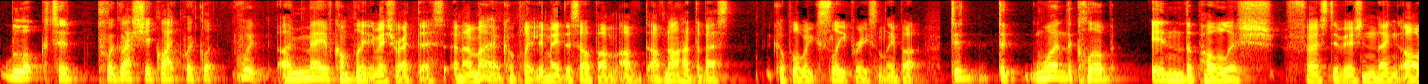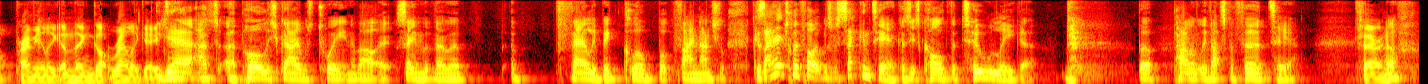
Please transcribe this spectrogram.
look to progress you quite quickly. I may have completely misread this, and I might have completely made this up. I'm, I've I've not had the best couple of weeks sleep recently, but did the weren't the club in the Polish first division then or Premier League and then got relegated? Yeah, as a Polish guy was tweeting about it, saying that they were a, a fairly big club, but financial. Because I actually thought it was the second tier because it's called the Two Liga, but apparently that's the third tier. fair enough.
